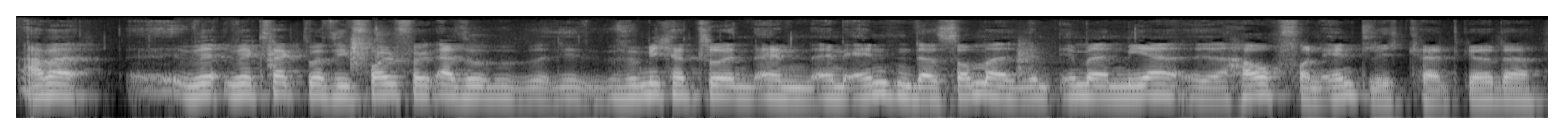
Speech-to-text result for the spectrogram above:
Aber äh, wie gesagt, was ich voll, also für mich hat so ein, ein, ein endender Sommer immer mehr äh, Hauch von Endlichkeit. Gell? Der,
